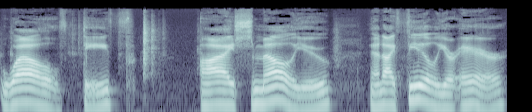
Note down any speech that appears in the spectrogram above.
Well, thief, I smell you, and I feel your air.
